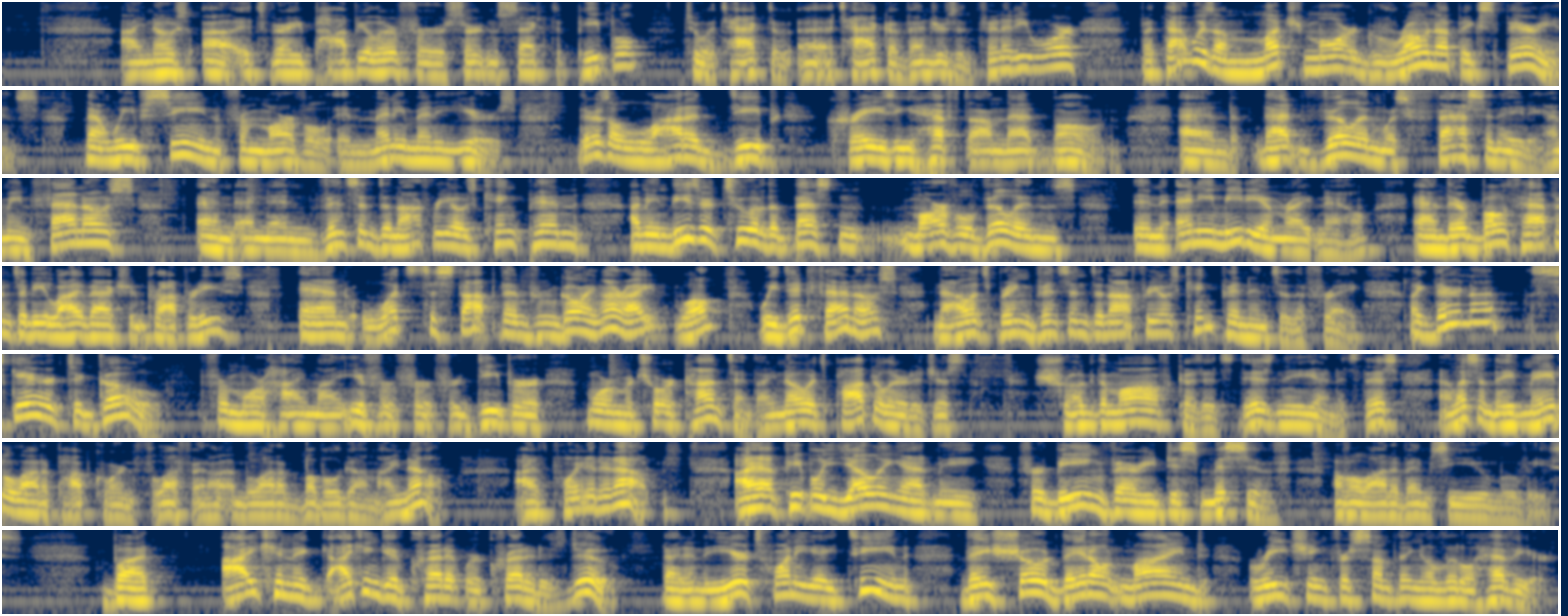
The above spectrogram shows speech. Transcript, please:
I know uh, it's very popular for a certain sect of people to attack uh, attack Avengers Infinity War, but that was a much more grown-up experience than we've seen from Marvel in many many years. There's a lot of deep crazy heft on that bone. And that villain was fascinating. I mean, Thanos and, and, and Vincent D'Onofrio's Kingpin. I mean, these are two of the best Marvel villains in any medium right now. And they're both happen to be live action properties. And what's to stop them from going, all right, well, we did Thanos. Now let's bring Vincent D'Onofrio's Kingpin into the fray. Like, they're not scared to go for more high mind for, for for deeper more mature content. I know it's popular to just shrug them off because it's disney and it's this. And listen they've made a lot of popcorn fluff and a, a lot of bubble gum. I know. I've pointed it out. I have people yelling at me for being very dismissive of a lot of mcu movies. But i can i can give credit where credit is due that in the year 2018 they showed they don't mind reaching for something a little heavier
